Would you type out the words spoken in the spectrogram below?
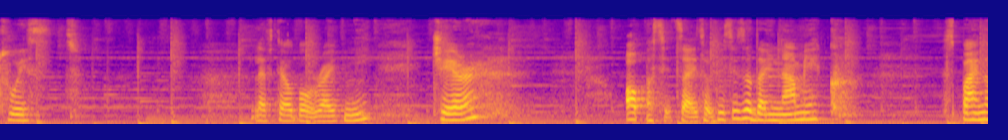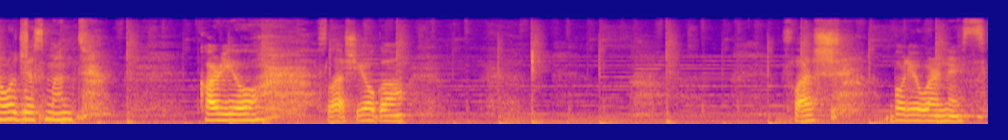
twist. Left elbow, right knee. Chair, opposite side. So this is a dynamic spinal adjustment, cardio slash yoga slash body awareness,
